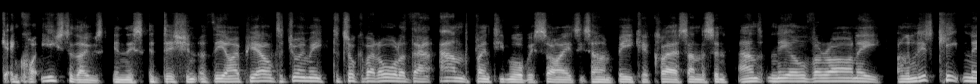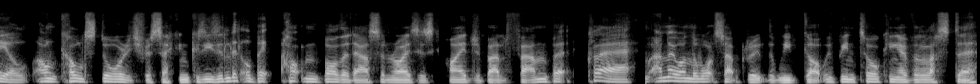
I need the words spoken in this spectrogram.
Getting quite used to those in this edition of the IPL. To join me to talk about all of that and plenty more besides, it's Alan Beaker, Claire Sanderson, and Neil Varani. I'm going to just keep Neil on cold storage for a second because he's a little bit hot and bothered, our Sunrisers Hyderabad fan. But Claire, I know on the WhatsApp group that we've got, we've been talking over the last uh,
